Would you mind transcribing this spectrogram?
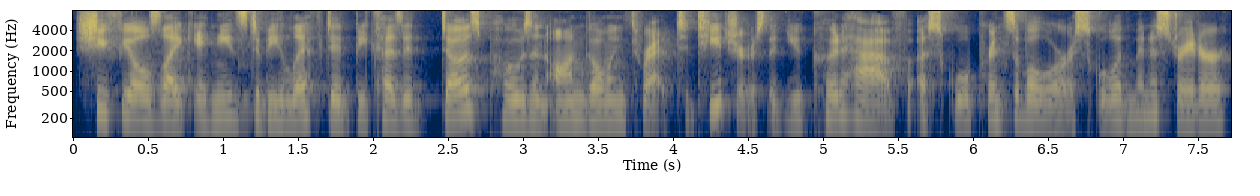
she feels like it needs to be lifted because it does pose an ongoing threat to teachers that you could have a school principal or a school administrator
